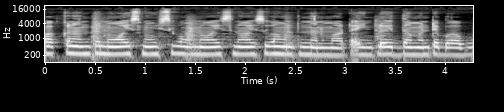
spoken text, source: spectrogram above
పక్కన అంతా నాయిస్ నాయిస్గా నాయిస్ నాయిస్గా ఉంటుందన్నమాట. ఇంట్లో ఇద్దామంటే బాబు.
